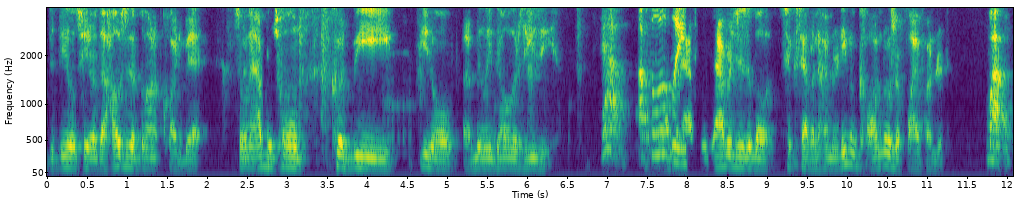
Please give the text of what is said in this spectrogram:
The deals here, the houses have gone up quite a bit. So an average home could be, you know, a million dollars easy. Yeah, absolutely. Average, average is about six, seven hundred. Even condos are five hundred. Wow.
